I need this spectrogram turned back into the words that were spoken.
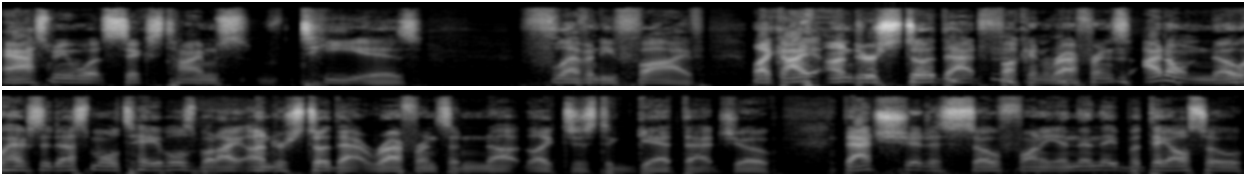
Ask me what six times t is. Seventy-five. Like I understood that fucking reference. I don't know hexadecimal tables, but I understood that reference and not like just to get that joke. That shit is so funny. And then they, but they also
